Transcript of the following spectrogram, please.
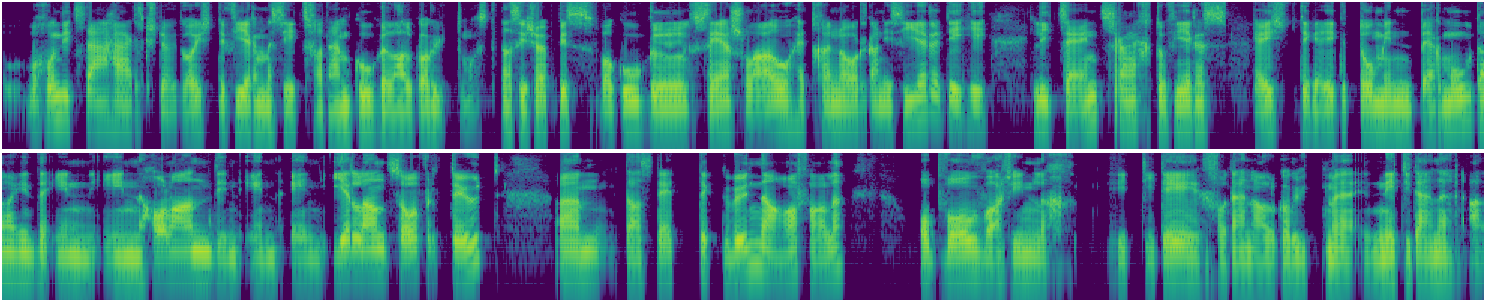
Wo kommt jetzt der hergestellt? Wo ist der Firmensitz von dem Google-Algorithmus? Das ist etwas, was Google sehr schlau hat können organisieren. Die haben Lizenzrecht auf ihr geistiges Eigentum in Bermuda, in, in, in Holland, in, in, in Irland so verteilt, ähm, dass dort die Gewinne anfallen, obwohl wahrscheinlich die, Idee von diesen Algorithmen nicht in diesen, an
